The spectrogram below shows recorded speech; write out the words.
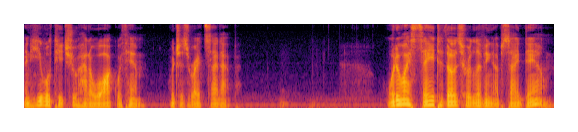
And He will teach you how to walk with Him, which is right side up. What do I say to those who are living upside down?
